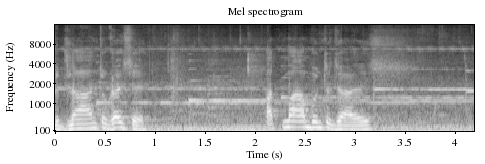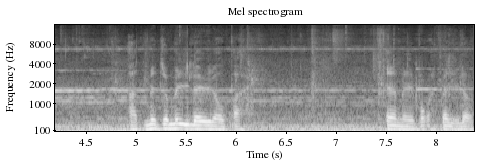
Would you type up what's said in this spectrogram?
Biglaan to guys eh. At maambon to guys. At medyo may ilaw-ilaw pa. Ayan, may bukas pa ilaw.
